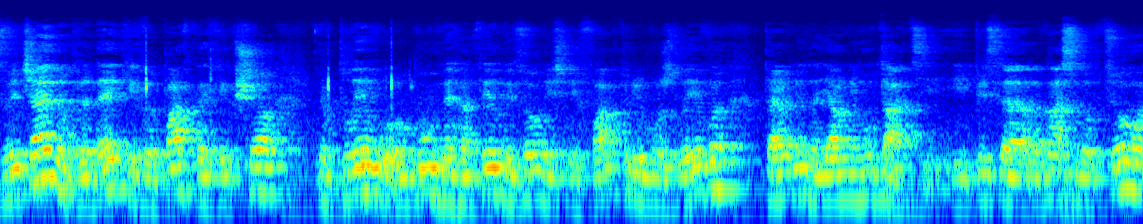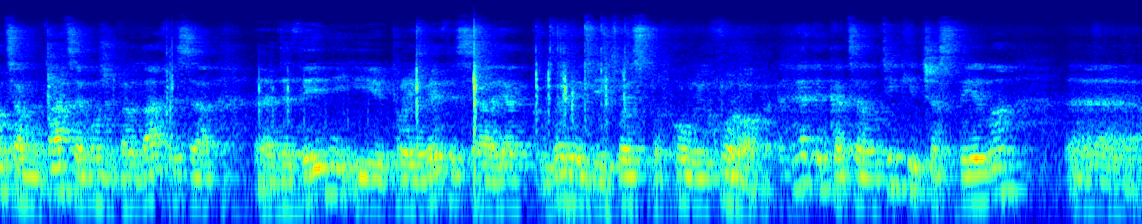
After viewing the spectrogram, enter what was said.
Звичайно, при деяких випадках, якщо вплив був негативний зовнішніх факторів, можливо певні наявні мутації. І після наслідок цього ця мутація може передатися е, дитині і проявитися як вигляді якоїсь спадкової хвороби. Генетика це тільки частина е,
